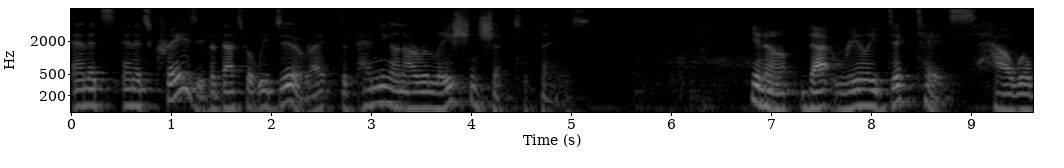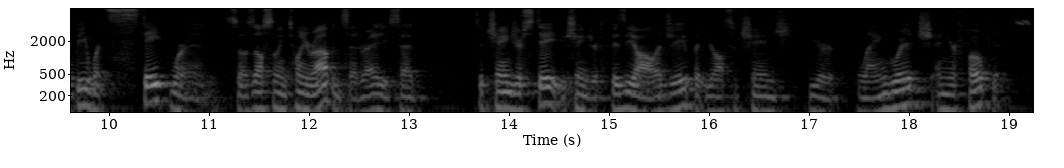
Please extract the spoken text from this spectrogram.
And it's, and it's crazy, but that's what we do, right? Depending on our relationship to things you know, that really dictates how we'll be, what state we're in. So it's also something Tony Robbins said, right? He said, to change your state, you change your physiology, but you also change your language and your focus,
